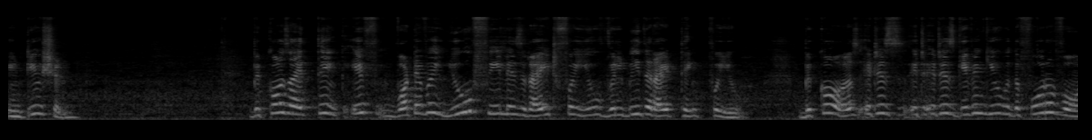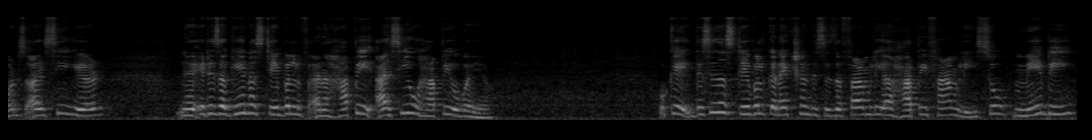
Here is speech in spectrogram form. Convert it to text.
intuition. Because i think if whatever you feel is right for you will be the right thing for you. Because it is it, it is giving you with the four of wands. I see here it is again a stable and a happy i see you happy over here okay this is a stable connection this is a family a happy family. So maybe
